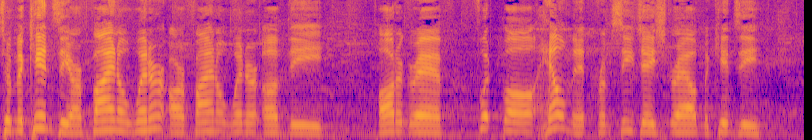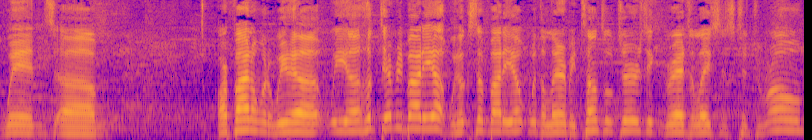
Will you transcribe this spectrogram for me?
to McKenzie, our final winner, our final winner of the autograph football helmet from CJ Stroud. McKenzie wins. Um, our final winner. We uh, we uh, hooked everybody up. We hooked somebody up with a Laremy Tunsil jersey. Congratulations to Jerome.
